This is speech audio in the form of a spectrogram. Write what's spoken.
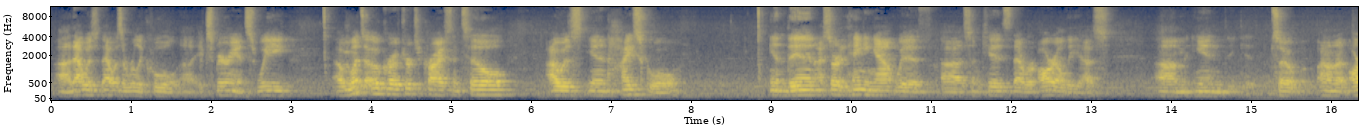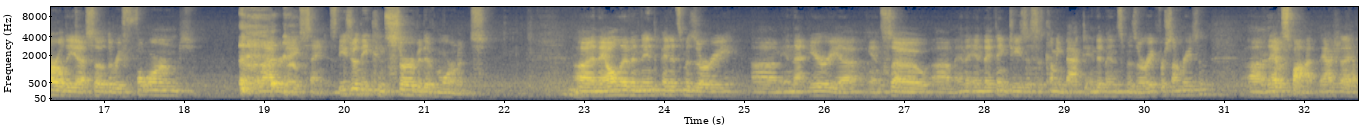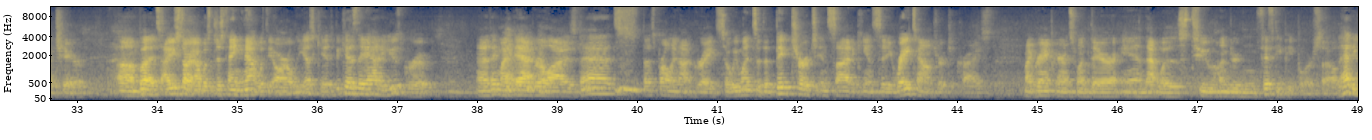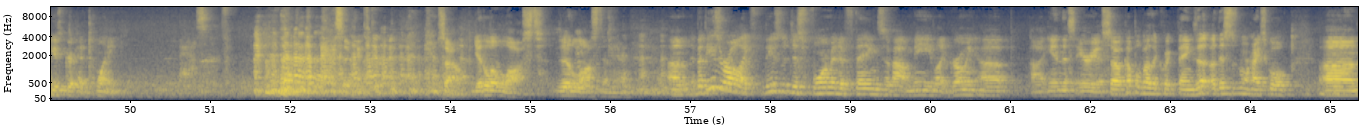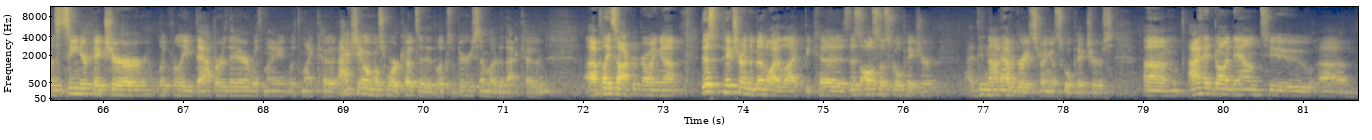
Uh, that was that was a really cool uh, experience. We uh, we went to Oak Grove Church of Christ until I was in high school, and then I started hanging out with uh, some kids that were RLDS. Um, in so I don't know, RLDS, so the Reformed Latter day Saints. These are the conservative Mormons. Uh, and they all live in Independence, Missouri, um, in that area. And so, um, and, and they think Jesus is coming back to Independence, Missouri for some reason. Uh, they have a spot, they actually have a chair. Um, but I used to, I was just hanging out with the RLDS kids because they had a youth group. And I think my dad realized that's, that's probably not great. So we went to the big church inside of Kansas City, Raytown Church of Christ my grandparents went there, and that was 250 people or so. They had a youth group, had 20. Massive. Massive. So, get a little lost. Get a little lost in there. Um, but these are all like, these are just formative things about me, like growing up uh, in this area. So a couple of other quick things. Uh, this is more high school. Um, the senior picture look really dapper there with my with my coat. I actually almost wore a coat that looks very similar to that coat. Uh, played soccer growing up. This picture in the middle I like because this also school picture. I did not have a great string of school pictures. Um, I had gone down to um,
